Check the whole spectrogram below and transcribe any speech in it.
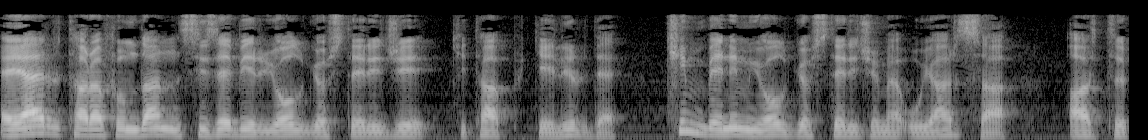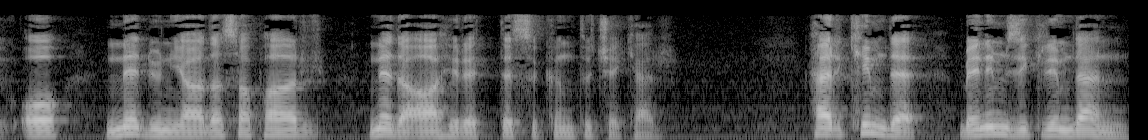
Eğer tarafımdan size bir yol gösterici kitap gelir de, kim benim yol göstericime uyarsa, artık o ne dünyada sapar ne de ahirette sıkıntı çeker. Her kim de benim zikrimden,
